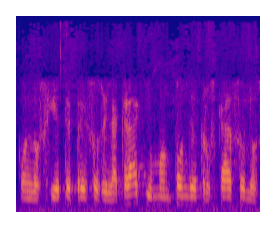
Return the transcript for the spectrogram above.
con los siete presos de la crack y un montón de otros casos, los,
